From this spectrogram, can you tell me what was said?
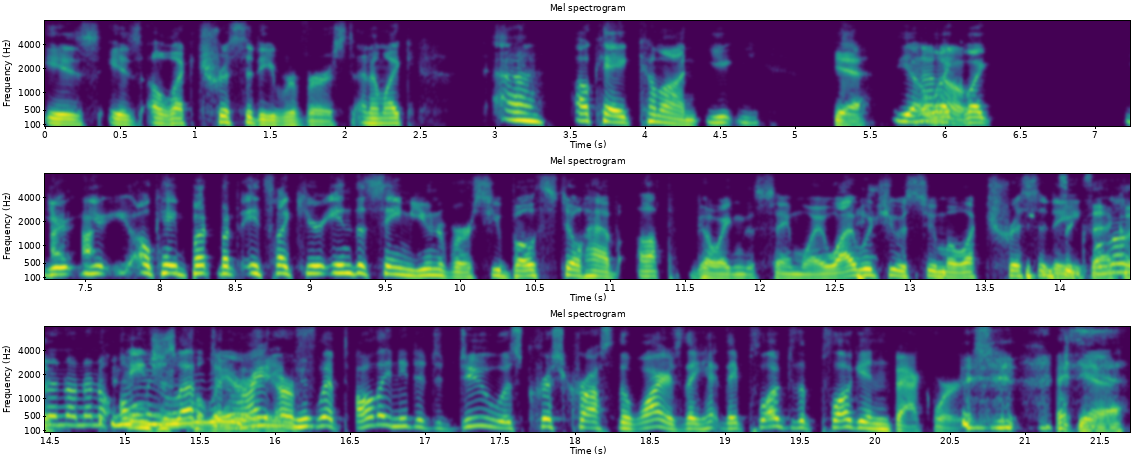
is is electricity reversed, and I'm like, uh, okay, come on, you, you yeah. yeah, No, like no. like. You're, I- you're okay, but but it's like you're in the same universe. You both still have up going the same way. Why would you assume electricity? Exactly- Well, no, no, no, no, no. Only Changes left and right are flipped. All they needed to do was crisscross the wires. They they plugged the plug in backwards. Yeah.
